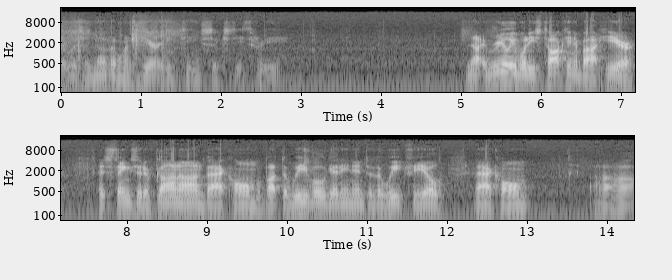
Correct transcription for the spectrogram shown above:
there was another one here, eighteen sixty-three. Now, really, what he's talking about here is things that have gone on back home about the weevil getting into the wheat field back home. Uh,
